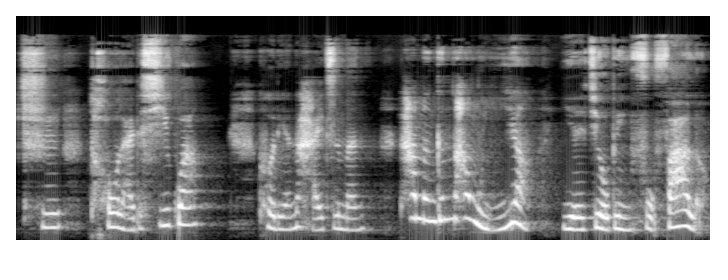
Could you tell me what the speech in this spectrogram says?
吃偷来的西瓜。可怜的孩子们，他们跟汤姆一样，也旧病复发了。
